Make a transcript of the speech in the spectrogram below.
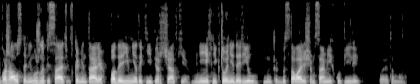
пожалуйста, не нужно писать в комментариях, подари мне такие перчатки. Мне их никто не дарил, мы как бы с товарищем сами их купили, поэтому,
